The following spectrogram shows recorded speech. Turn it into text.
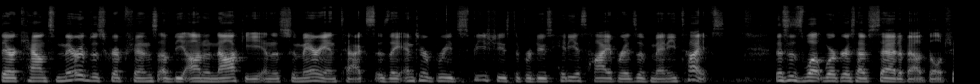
Their accounts mirror descriptions of the Anunnaki in the Sumerian texts as they interbreed species to produce hideous hybrids of many types. This is what workers have said about Dulce.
